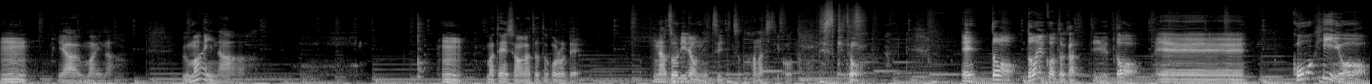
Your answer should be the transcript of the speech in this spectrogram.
う。うん。いやうまいな。うまいな。うん。まあテンション上がったところで謎理論についてちょっと話していこうと思うんですけど。えっとどういうことかっていうとえー、コーヒーを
